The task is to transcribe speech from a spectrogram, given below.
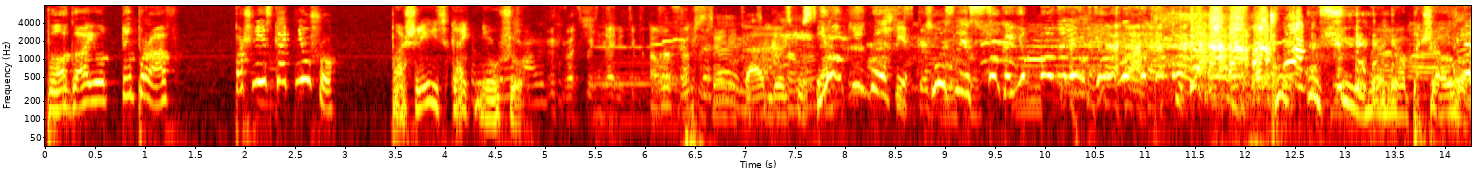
Полагаю, ты прав. Пошли искать Нюшу. Пошли искать Нюшу. Типа. Ёлки-иголки! В смысле, сука, ёбаная все Укуси меня, пчела!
